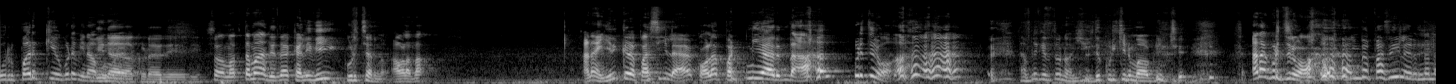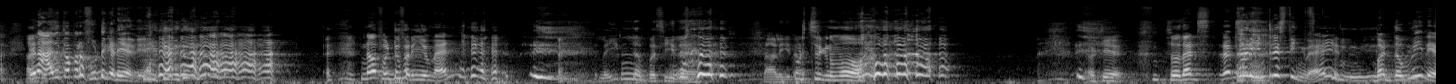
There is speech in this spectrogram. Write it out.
ஒரு பருக்கியோ கூட வீணா வீணாகக்கூடாது ஸோ மொத்தமாக அதுதான் கழுவி குடிச்சிடணும் அவ்வளோதான் ஆனா இருக்கிற பசியில கொலை பட்னியா இருந்தா குடிச்சிருவோம். நம்மளுக்கு எடுத்தோம் ஐயோ இது குடிக்கணுமா அப்படின்ட்டு. ஆனா குடிச்சிருவோம். அந்த பசியில இருந்தா ஏன்னா அதுக்கப்புறம் ஃபுட்டு கிடையாது. No food for you man லைட்டாக பசிக்குது. நாளைக்கு குடிச்சிருக்கணுமோ? Okay so that's that's very interesting right but the way they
